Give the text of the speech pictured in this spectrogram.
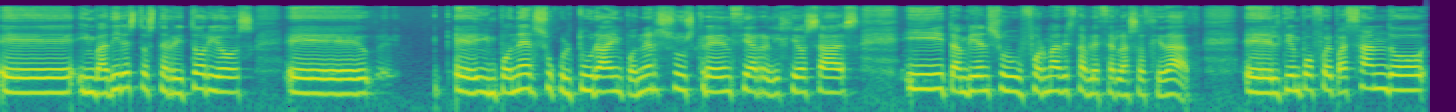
eh, invadir estos territorios, eh, imponer su cultura, imponer sus creencias religiosas y también su forma de establecer la sociedad. El tiempo fue pasando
